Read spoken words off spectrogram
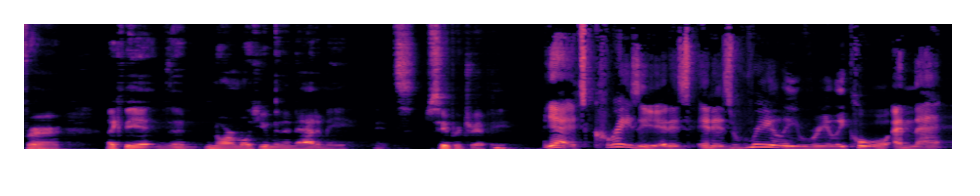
for like the the normal human anatomy. It's super trippy. Yeah, it's crazy. It is it is really really cool and that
